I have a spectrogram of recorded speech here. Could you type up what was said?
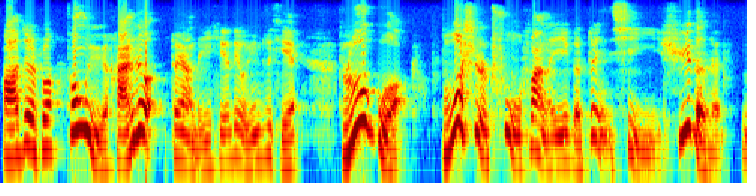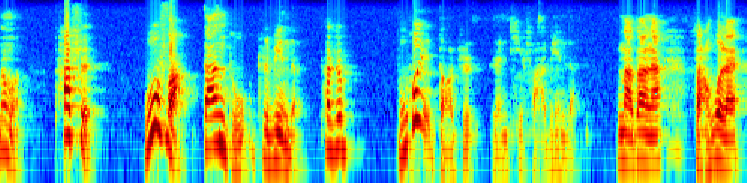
啊，就是说风雨寒热这样的一些六淫之邪，如果不是触犯了一个正气已虚的人，那么他是无法单独治病的，他是不会导致人体发病的。那当然反过来，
